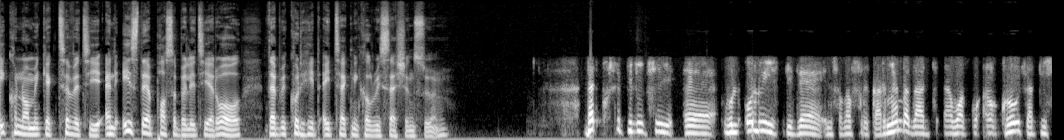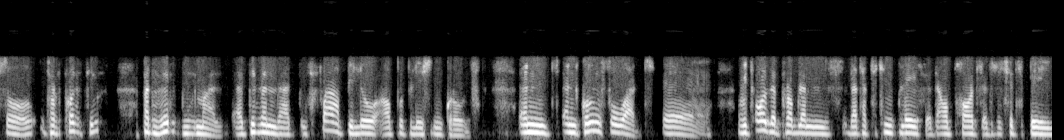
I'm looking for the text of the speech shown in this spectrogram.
economic activity? And is there a possibility at all that we could hit a technical recession soon? That possibility uh, will always be there in South Africa. Remember that our, our growth that we saw it was positive, but very dismal, uh, given that it's far below our population growth. And and going forward, uh, with all the problems that are taking place at our ports at Richards Bay,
